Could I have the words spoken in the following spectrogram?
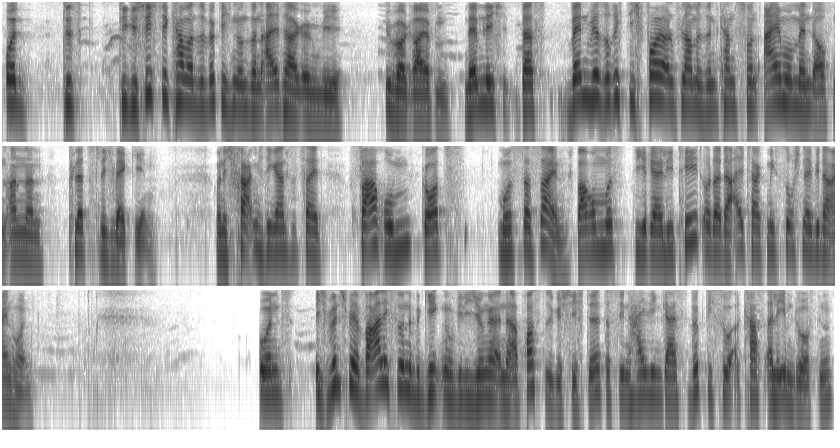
und das die Geschichte kann man so wirklich in unseren Alltag irgendwie übergreifen. Nämlich, dass wenn wir so richtig Feuer und Flamme sind, kann es von einem Moment auf den anderen plötzlich weggehen. Und ich frage mich die ganze Zeit, warum Gott muss das sein? Warum muss die Realität oder der Alltag mich so schnell wieder einholen? Und ich wünsche mir wahrlich so eine Begegnung wie die Jünger in der Apostelgeschichte, dass sie den Heiligen Geist wirklich so krass erleben durften.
